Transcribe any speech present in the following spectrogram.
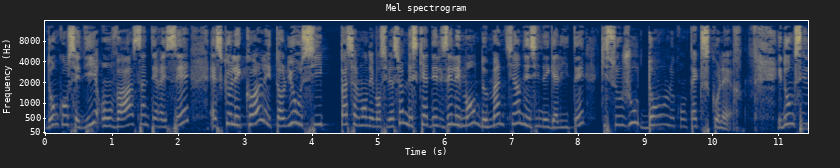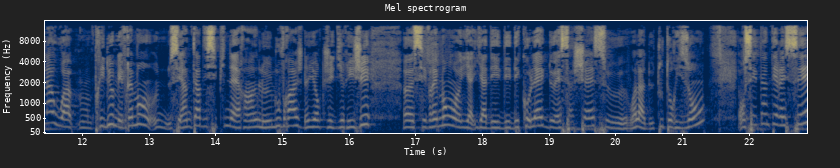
Donc on s'est dit, on va s'intéresser. Est-ce que l'école est un lieu aussi pas seulement d'émancipation, mais est-ce qu'il y a des éléments de maintien des inégalités qui se jouent dans le contexte scolaire Et donc c'est là où a pris lieu, mais vraiment c'est interdisciplinaire. Hein. L'ouvrage d'ailleurs que j'ai dirigé euh, c'est vraiment, il y a, des, collègues de SHS, euh, voilà, de tout horizon. On s'est intéressé euh,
